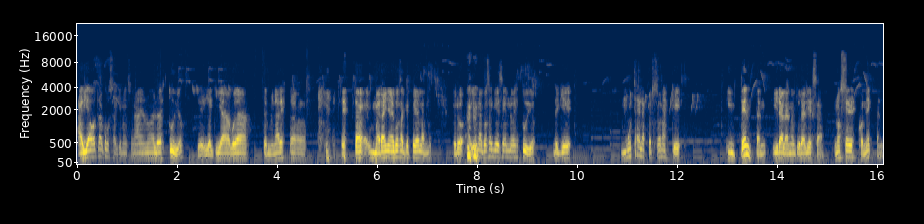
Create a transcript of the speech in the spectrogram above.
había otra cosa que mencionaba en uno de los estudios, y aquí ya voy a terminar esta, esta maraña de cosas que estoy hablando, pero hay una cosa que decía en los estudios, de que muchas de las personas que intentan ir a la naturaleza no se desconectan.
